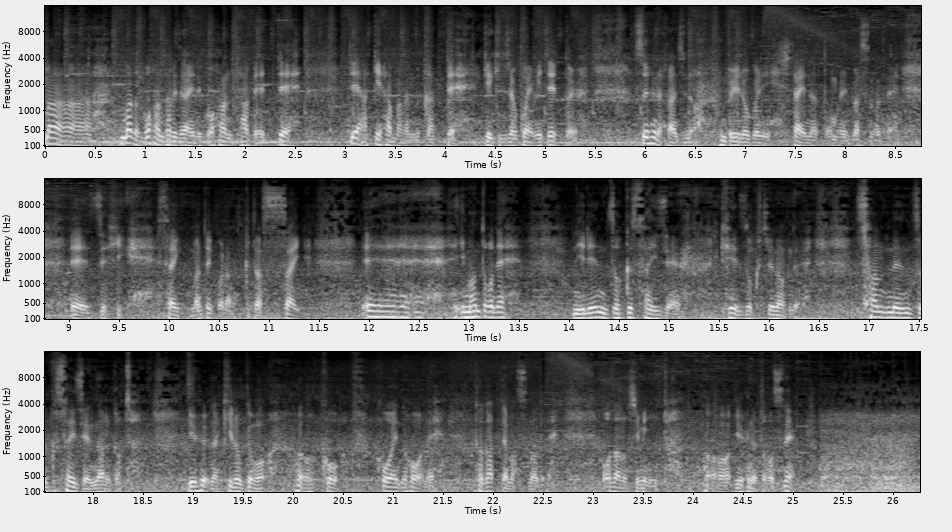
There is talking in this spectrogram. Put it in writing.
まあ、まだご飯食べてないんでご飯食べて、で秋葉原向かって劇場公演見てというそういう風な感じの Vlog にしたいなと思いますので、えー、ぜひ最後までご覧ください、えー、今のところね2連続最善継続中なので3連続最善になるかという風な記録もこう公演の方ねかかってますのでお楽しみにという風なところですね。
